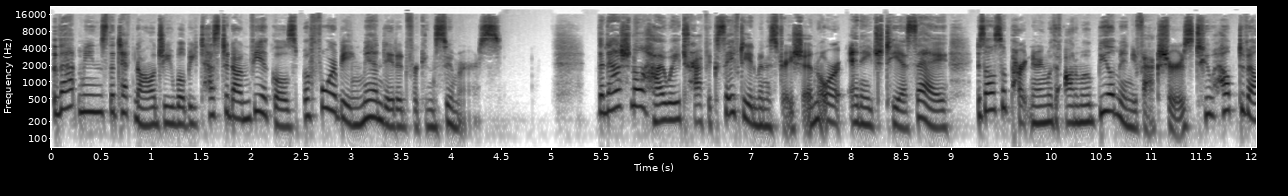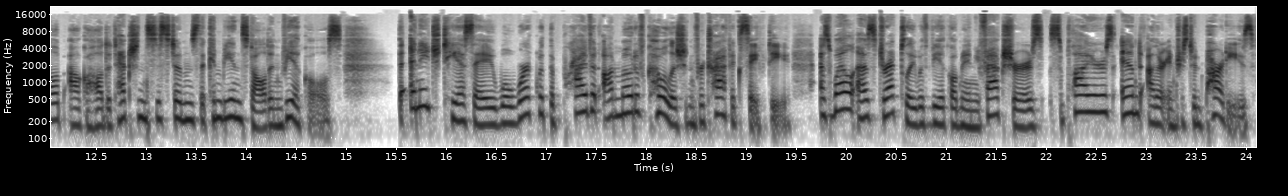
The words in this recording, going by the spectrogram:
That means the technology will be tested on vehicles before being mandated for consumers. The National Highway Traffic Safety Administration, or NHTSA, is also partnering with automobile manufacturers to help develop alcohol detection systems that can be installed in vehicles the NHTSA will work with the Private Automotive Coalition for Traffic Safety, as well as directly with vehicle manufacturers, suppliers, and other interested parties,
